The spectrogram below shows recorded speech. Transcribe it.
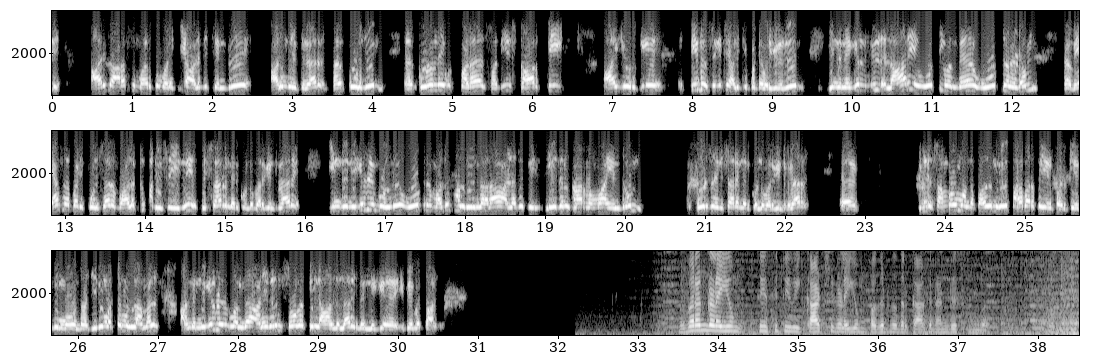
அருகில் அரசு மருத்துவமனைக்கு அழைத்து சென்று அனுமதித்தனர். தற்பொழுது குழந்தை உட்பட சதீஷ் கார்த்திக் ஆகியோருக்கு தீவிர சிகிச்சை அளிக்கப்பட்டு வருகிறது. இந்த நிகழ்வில் லாரியை ஓட்டி வந்த ஓட்டுநரிடம் அஹ், போலீசார் வழக்கு பதிவு செய்து விசாரணை மேற்கொண்டு வருகின்றனர். இந்த நிகழ்வின் போது ஓட்டுநர் மதுப்பொருள் இருந்தாரா அல்லது ஏதேனும் காரணமா என்றும் போலீசார் விசாரணை மேற்கொண்டு வருகின்றனர். இந்த சம்பவம் அந்த பகுதியில் பரபரப்பை ஏற்படுத்தியது மோகன்ராஜ் இது மட்டும் இல்லாமல் அந்த நிகழ்வுக்கு வந்த அனைவரும் சோகத்தில் ஆழ்ந்தனர் இந்த விபத்தால். விவரங்களையும் சிசிடிவி காட்சிகளையும் பகிர்ந்ததற்காக நன்றி ஸ்ரீனிவாசன்.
